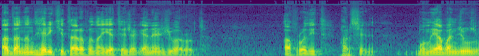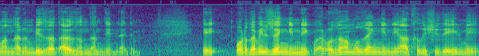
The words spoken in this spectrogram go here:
adanın her iki tarafına yetecek enerji var orada. Afrodit parselin. Bunu yabancı uzmanların bizzat ağzından dinledim. E, orada bir zenginlik var. O zaman bu zenginliği akıl işi değil mi?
